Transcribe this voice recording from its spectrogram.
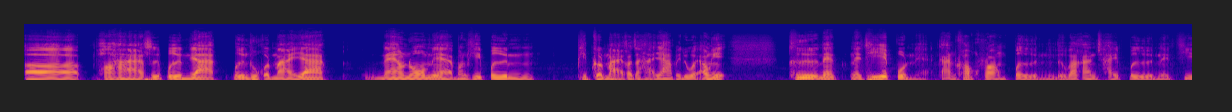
เอ่อพอหาซื้อปืนยากปืนถูกกฎหมายยากแนวโน้มเนี่ยบางทีปืนผิดกฎหมายก็จะหายากไปด้วย เอางี้ คือในในที่ญี่ปุ่นเนี่ยการครอบครองปืน หรือว่าการใช้ปืนในที่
